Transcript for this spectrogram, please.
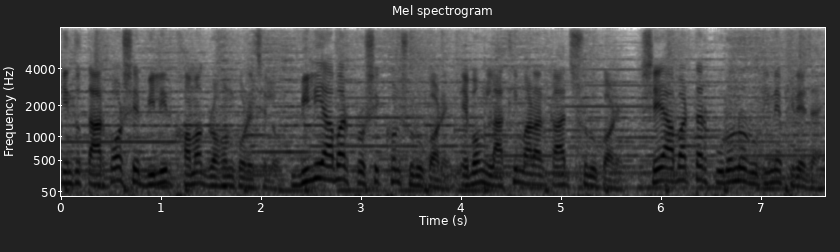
কিন্তু তারপর সে বিলির ক্ষমা গ্রহণ করেছিল। বিলি আবার প্রশিক্ষণ শুরু করে এবং লাথি মারার কাজ শুরু করে। সে আবার তার পুরনো রুটিনে ফিরে যায়।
